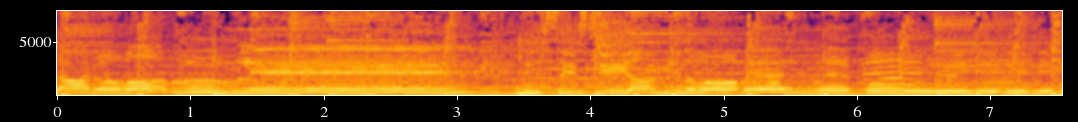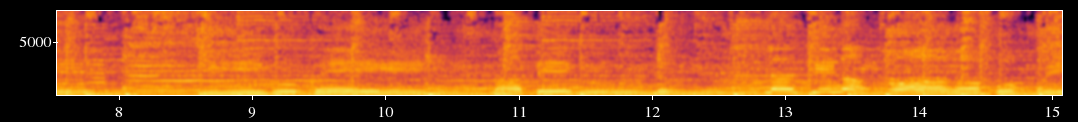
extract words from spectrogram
တော်တော့ပါဘူးလေမင်းစိတ်စီရမင်းသဘောပဲပေါ်လေဒီကိုခွေငါတေးကိုနှုတ်ယူလမ်းကင်းကသွားငါပို့ခွေ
